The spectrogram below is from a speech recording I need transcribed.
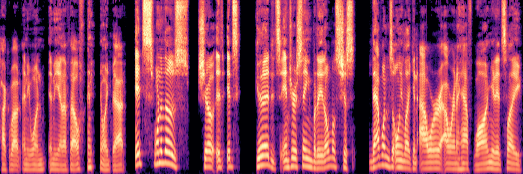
talk about anyone in the NFL, anything like that. It's one of those show. It, it's good. It's interesting, but it almost just that one's only like an hour, hour and a half long, and it's like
